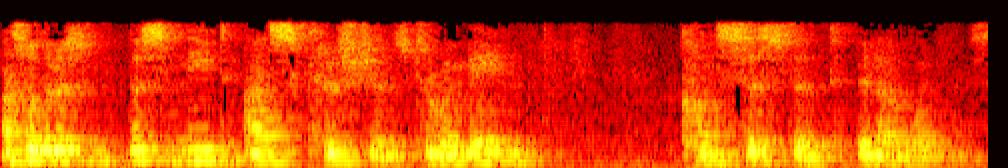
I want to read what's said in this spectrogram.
And so there is this need as Christians to remain consistent in our witness.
